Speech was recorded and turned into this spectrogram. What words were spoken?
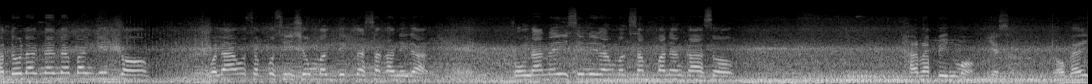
Katulad na nabanggit ko, wala ako sa posisyong magdikta sa kanila. Kung nanaisin nilang magsampa ng kaso, harapin mo. Yes, sir. Okay?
